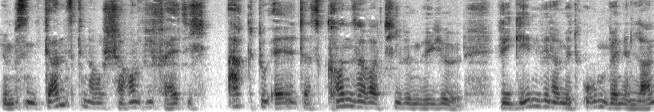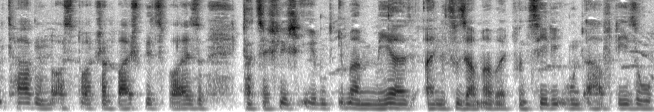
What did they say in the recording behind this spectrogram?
wir müssen ganz genau schauen, wie verhält sich aktuell das konservative Milieu. Wie gehen wir damit um, wenn in Landtagen in Ostdeutschland beispielsweise tatsächlich eben immer mehr eine Zusammenarbeit von CDU und AfD so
